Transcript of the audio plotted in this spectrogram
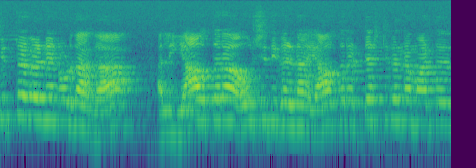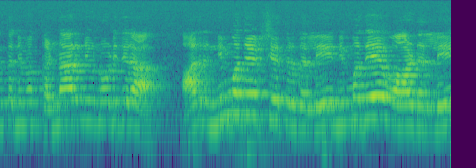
ಚಿತ್ರಗಳನ್ನೇ ನೋಡಿದಾಗ ಅಲ್ಲಿ ಯಾವ ತರ ಔಷಧಿಗಳನ್ನ ಯಾವ ತರ ಟೆಸ್ಟ್ಗಳನ್ನ ಮಾಡ್ತಾರೆ ಅಂತ ನಿಮ್ಮ ಕಣ್ಣಾರೆ ನೀವು ನೋಡಿದೀರಾ ಆದ್ರೆ ನಿಮ್ಮದೇ ಕ್ಷೇತ್ರದಲ್ಲಿ, ನಿಮ್ಮದೇ ವಾರ್ಡ್ ಅಲ್ಲಿ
